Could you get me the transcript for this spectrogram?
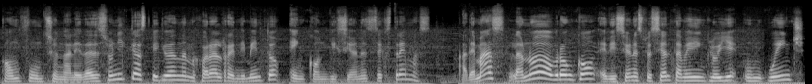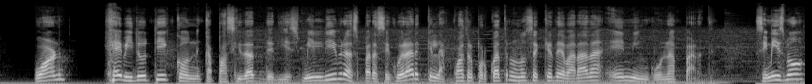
con funcionalidades únicas que ayudan a mejorar el rendimiento en condiciones extremas. Además, la nueva Bronco edición especial también incluye un winch Warn Heavy Duty con capacidad de 10.000 libras para asegurar que la 4x4 no se quede varada en ninguna parte. Asimismo,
